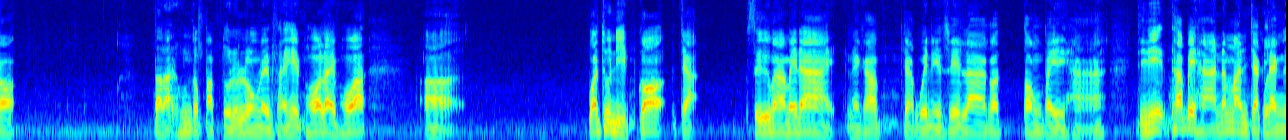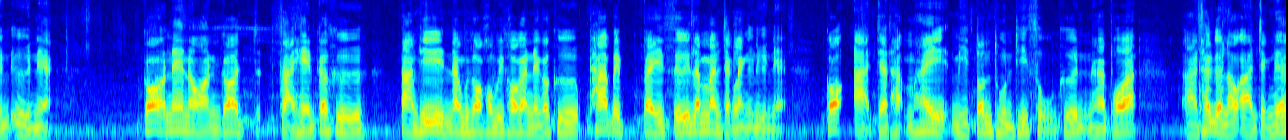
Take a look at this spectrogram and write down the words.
ก็ ตลาดหุ้นก็ปรับตัวลดลงเลยสาเหตุเพราะอะไรเพราะว่าวัตถุดิบก็จะซื้อมาไม่ได้นะครับ จากเวเนซุเอลาก็ต้องไปหา ทีนี้ถ้าไปหาน้ำมันจากแหล่งอื่นๆเนี่ยก็แน่นอนก็สาเหตุก็คือตามที่นักวิเคราะห์เขาวิเคราะห์กันเนี่ยก็คือ ถ้าไปไปซื้อน้ำมันจากแหล่งอื่นๆเนี่ยก็อาจจะทำให้มีต้นทุนที่สูงขึ้นนะครับเพราะว่าถ้าเกิดเราอ่านจากเนื้อ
